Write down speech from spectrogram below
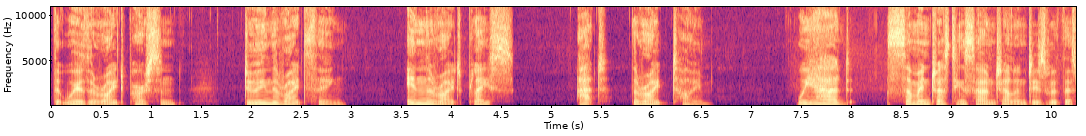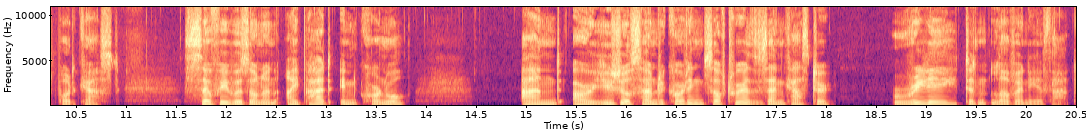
that we're the right person, doing the right thing, in the right place, at the right time. We had some interesting sound challenges with this podcast. Sophie was on an iPad in Cornwall, and our usual sound recording software, the Zencastr, really didn't love any of that.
